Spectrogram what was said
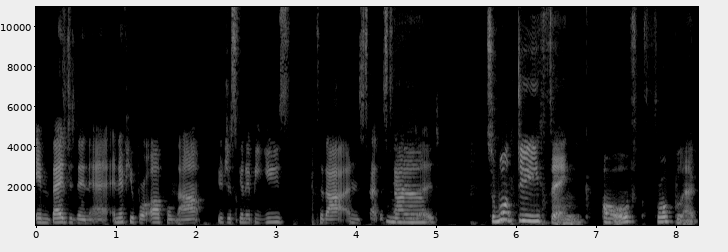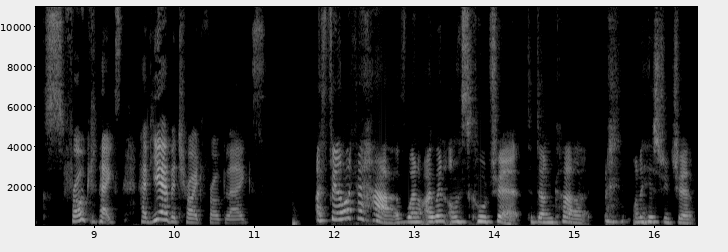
embedded in it. And if you're brought up on that, you're just going to be used to that and set the Yeah. So, what do you think of frog legs? Frog legs. Have you ever tried frog legs? I feel like I have when I went on a school trip to Dunkirk on a history trip.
